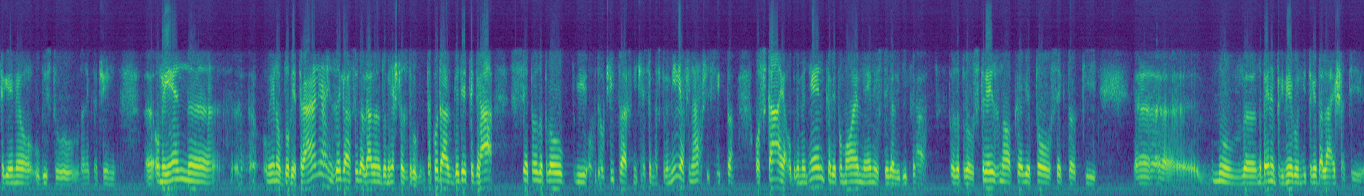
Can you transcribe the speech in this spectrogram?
ker je imel v bistvu na nek način uh, omejen, uh, omejeno obdobje trajanja in zdaj ga seveda vlada nadomešča z drugim. Tako da glede tega se pravzaprav pri obdavčitvah ničesar ne spreminja, finančni sektor ostaja obremenjen, kar je po mojem mnenju z tega vidika pravzaprav ustrezno, ker je to sektor, ki uh, mu v nobenem primeru ni treba lajšati uh,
